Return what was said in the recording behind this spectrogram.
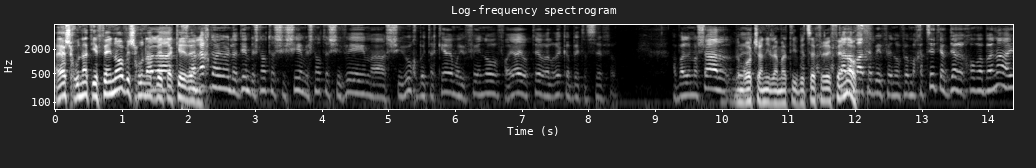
היה שכונת יפה נוף ושכונת בית הכרם. כשאנחנו היינו ילדים בשנות ה-60 ושנות ה-70, השיוך בית הכרם או יפה נוף היה יותר על רקע בית הספר. אבל למשל... למרות ב... שאני למדתי בית ספר יפה נוף. אתה למדת ביפה נוף, ומחצית ילדי רחוב הבנאי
